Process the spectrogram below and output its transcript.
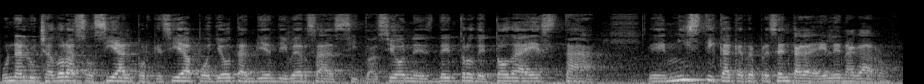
una luchadora social porque sí apoyó también diversas situaciones dentro de toda esta eh, mística que representa Elena Garro.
